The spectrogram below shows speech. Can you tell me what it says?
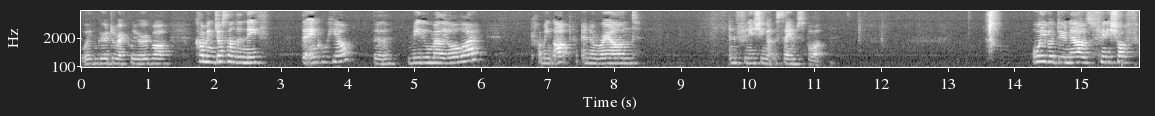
or you can go directly over. Coming just underneath the ankle here, the medial malleoli, coming up and around and finishing at the same spot. All you got to do now is finish off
